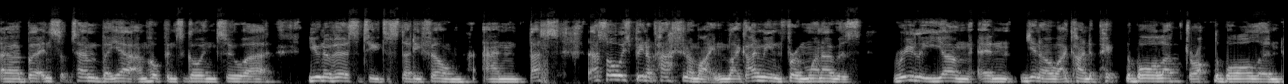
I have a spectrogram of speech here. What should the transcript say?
Uh, but in September, yeah, I'm hoping to go into uh, university to study film, and that's that's always been a passion of mine. Like I mean, from when I was really young, and you know, I kind of picked the ball up, dropped the ball, and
